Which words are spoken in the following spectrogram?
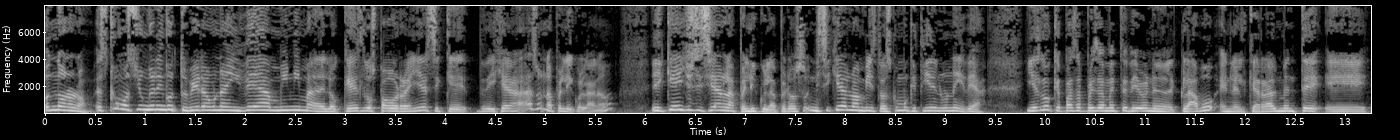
No, no, no. Es como si un gringo tuviera una idea mínima de lo que es los Power Rangers y que te dijera, haz una película, ¿no? Y que ellos hicieran la película, pero ni siquiera lo han visto. Es como que tienen una idea. Y es lo que pasa precisamente, dieron en el clavo, en el que realmente eh,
